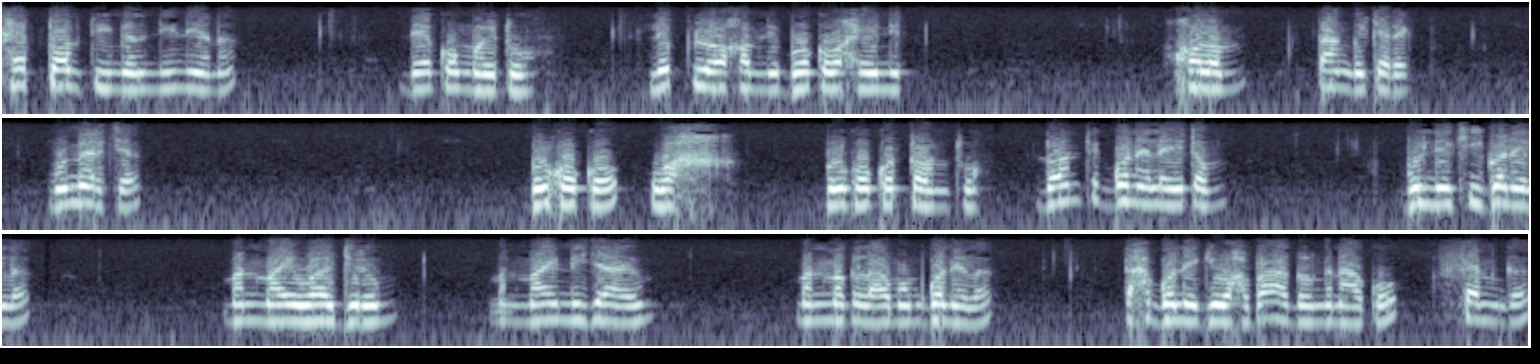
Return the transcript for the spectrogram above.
Xeet tontu yu mel nii nee na dee ko moytu. Lépp loo xam ne boo ko waxee nit xolam tàng ca rek mu mer ca bul ko ko wax bul ko ko tontu. Donte gone la itam bul ne kii gone la man maay waajuram man maay nijaayam man mag laa moom gone la. Tax gone gi wax ba àggal nga naa ko fen nga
